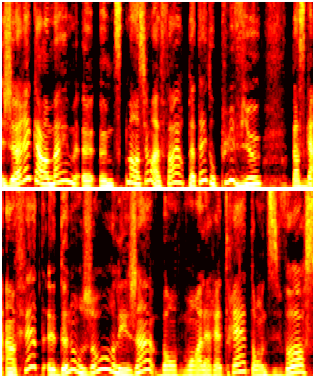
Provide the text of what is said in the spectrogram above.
J'aurais quand même euh, une petite mention à faire, peut-être aux plus vieux. Parce Mhm. qu'en fait, euh, de nos jours, les gens, bon, vont à la retraite, on divorce,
